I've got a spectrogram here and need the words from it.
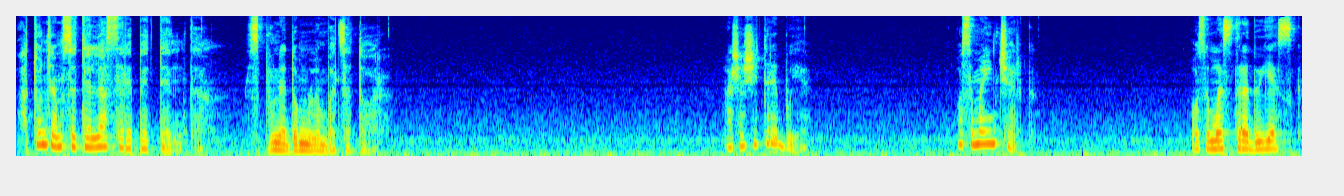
Atunci am să te las repetentă, spune domnul învățător. Așa și trebuie. O să mai încerc. O să mă străduiesc.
